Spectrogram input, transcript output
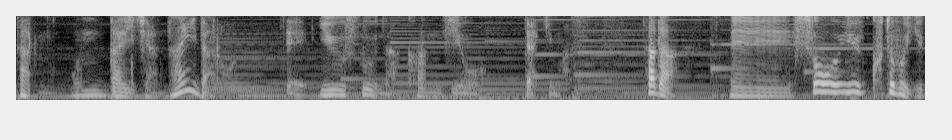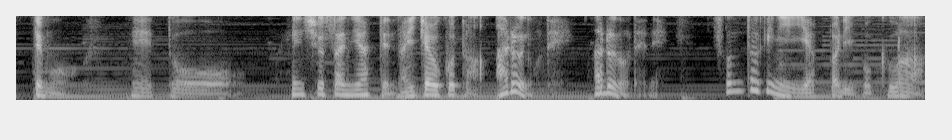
タルの問題じゃないだろうっていう風な感じを抱きます。ただ、えー、そういうことを言っても、えっ、ー、と、編集さんに会って泣いちゃうことはあるので、あるのでね、その時にやっぱり僕は、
